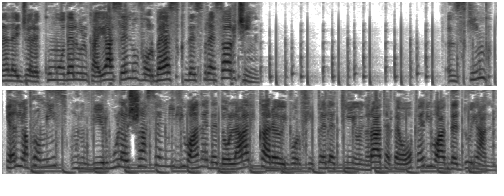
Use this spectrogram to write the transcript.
elegere cu modelul ca ea să nu vorbească despre sarcini. În schimb, el i-a promis 1,6 milioane de dolari care îi vor fi peleti în rate pe o perioadă de 2 ani.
